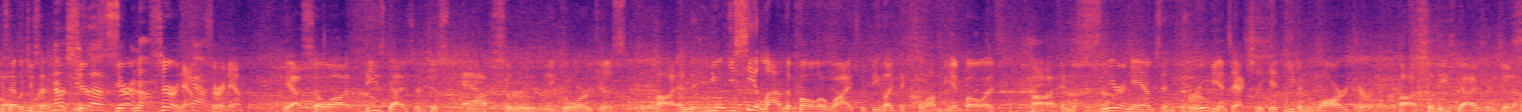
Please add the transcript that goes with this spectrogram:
Is that what you said? No, Or she's a Suriname. Suriname. Yeah. Suriname. Yeah, so uh, these guys are just absolutely gorgeous. Uh, and you, you see a lot of the boa wives would be like the Colombian boas. Uh, and the Surinams and Peruvians actually get even larger. Uh, so these guys are just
